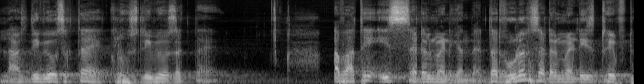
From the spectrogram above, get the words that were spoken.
largely भी हो सकता है क्लोजली भी हो सकता है। अब आते हैं इस सेटलमेंट के अंदर। The rural settlement is drift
